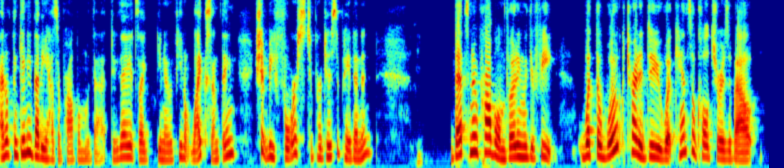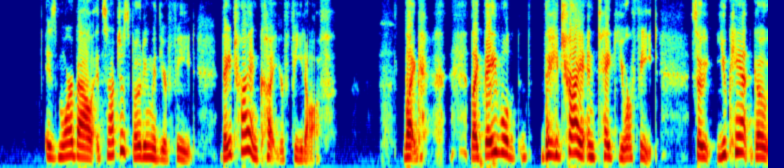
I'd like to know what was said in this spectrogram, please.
I don't think anybody has a problem with that, do they? It's like, you know, if you don't like something, you shouldn't be forced to participate in it. That's no problem voting with your feet. What the woke try to do, what cancel culture is about, is more about it's not just voting with your feet. They try and cut your feet off. Like like they will they try and take your feet. So you can't go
